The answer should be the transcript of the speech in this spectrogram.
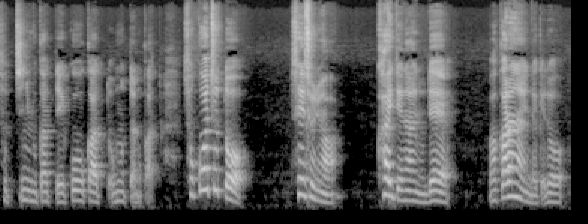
そっちに向かって行こうかと思ったのか。そこはちょっと聖書には書いてないので、わからないんだけど、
